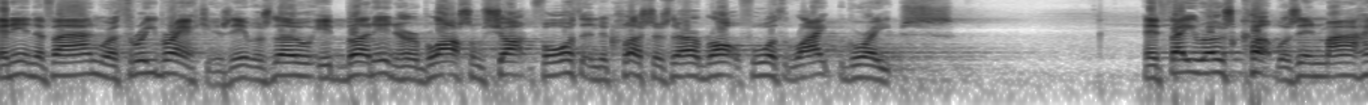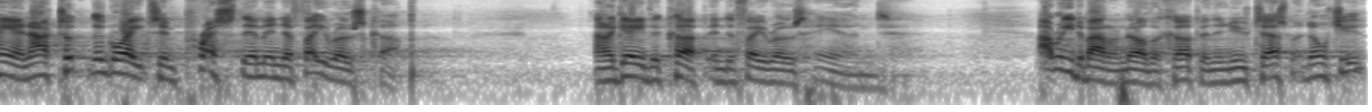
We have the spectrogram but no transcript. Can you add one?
And in the vine were three branches. It was though it budded, and her blossoms shot forth, and the clusters there brought forth ripe grapes. And Pharaoh's cup was in my hand. I took the grapes and pressed them into Pharaoh's cup. And I gave the cup into Pharaoh's hand. I read about another cup in the New Testament, don't you?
